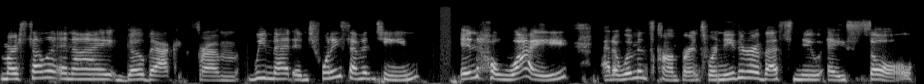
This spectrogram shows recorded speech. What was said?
Marcella and I go back from, we met in 2017 in Hawaii at a women's conference where neither of us knew a soul.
